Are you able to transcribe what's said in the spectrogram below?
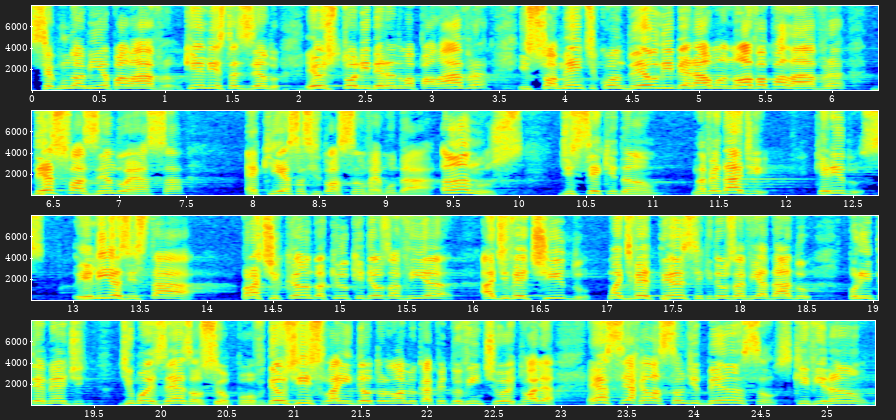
segundo a minha palavra. O que ele está dizendo? Eu estou liberando uma palavra e somente quando eu liberar uma nova palavra, desfazendo essa, é que essa situação vai mudar. Anos de sequidão. Na verdade, queridos, Elias está praticando aquilo que Deus havia advertido, uma advertência que Deus havia dado por intermédio de Moisés ao seu povo. Deus disse lá em Deuteronômio capítulo 28: Olha, essa é a relação de bênçãos que virão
